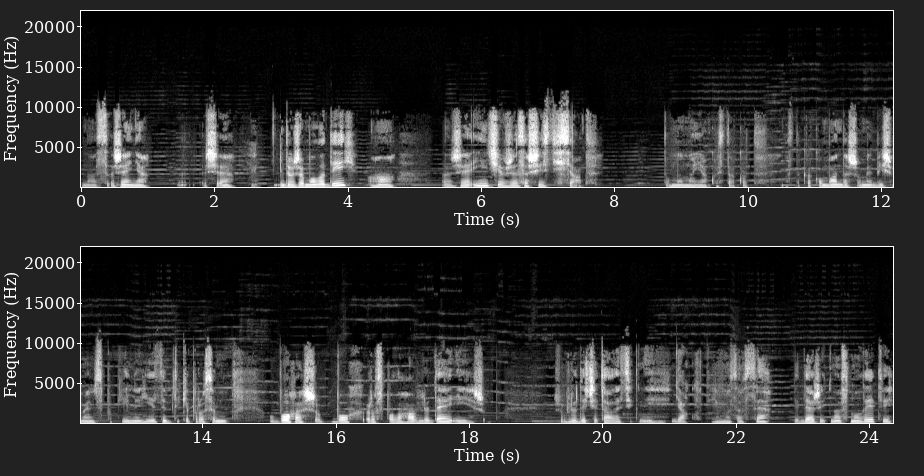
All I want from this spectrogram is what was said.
у нас Женя ще дуже молодий, а вже інші вже за 60. Тому ми якось так от, у нас така команда, що ми більш-менш спокійно їздимо, тільки просимо у Бога, щоб Бог розполагав людей і щоб, щоб люди читали ці книги. Дякувати йому за все. Піддержить нас в молитві,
